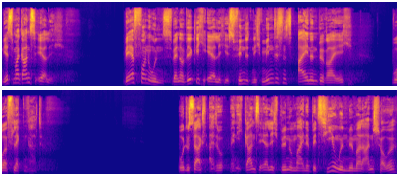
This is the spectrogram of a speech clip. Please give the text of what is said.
Und jetzt mal ganz ehrlich, wer von uns, wenn er wirklich ehrlich ist, findet nicht mindestens einen Bereich, wo er Flecken hat? Wo du sagst, also wenn ich ganz ehrlich bin und meine Beziehungen mir mal anschaue,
